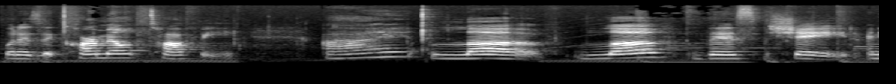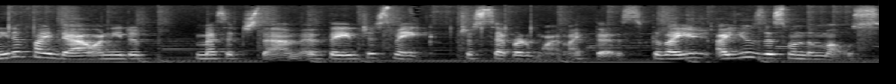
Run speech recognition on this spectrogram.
what is it, Caramel Toffee. I love, love this shade. I need to find out. I need to message them if they just make just separate one like this because I, I use this one the most.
